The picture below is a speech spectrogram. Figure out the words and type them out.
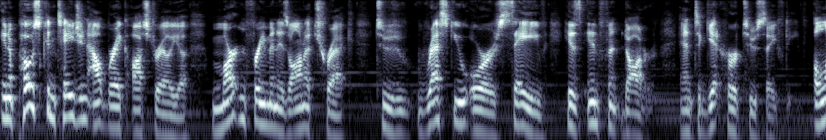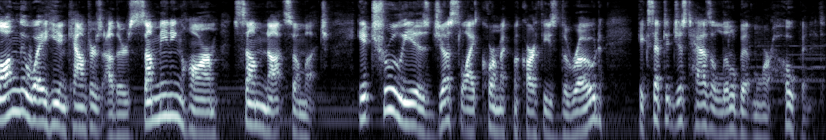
In a post-contagion outbreak Australia, Martin Freeman is on a trek to rescue or save his infant daughter and to get her to safety. Along the way, he encounters others, some meaning harm, some not so much. It truly is just like Cormac McCarthy's The Road, except it just has a little bit more hope in it.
